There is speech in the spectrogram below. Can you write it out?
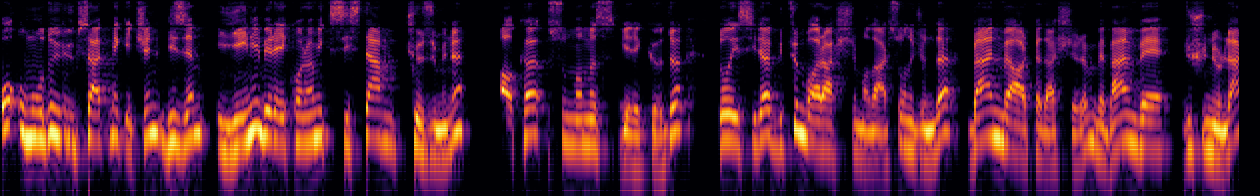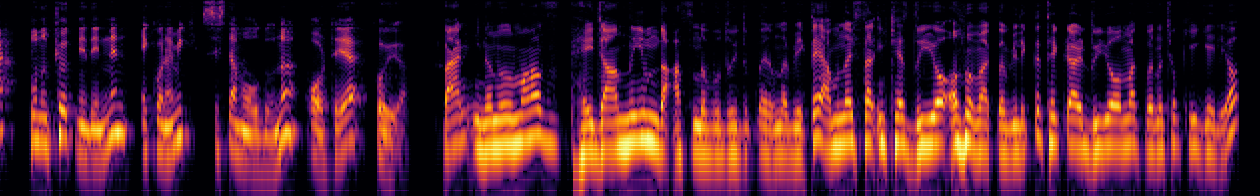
o umudu yükseltmek için bizim yeni bir ekonomik sistem çözümünü halka sunmamız gerekiyordu. Dolayısıyla bütün bu araştırmalar sonucunda ben ve arkadaşlarım ve ben ve düşünürler bunun kök nedeninin ekonomik sistem olduğunu ortaya koyuyor. Ben inanılmaz heyecanlıyım da aslında bu duyduklarımla birlikte. Yani bunları sizden ilk kez duyuyor olmamakla birlikte tekrar duyuyor olmak bana çok iyi geliyor.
